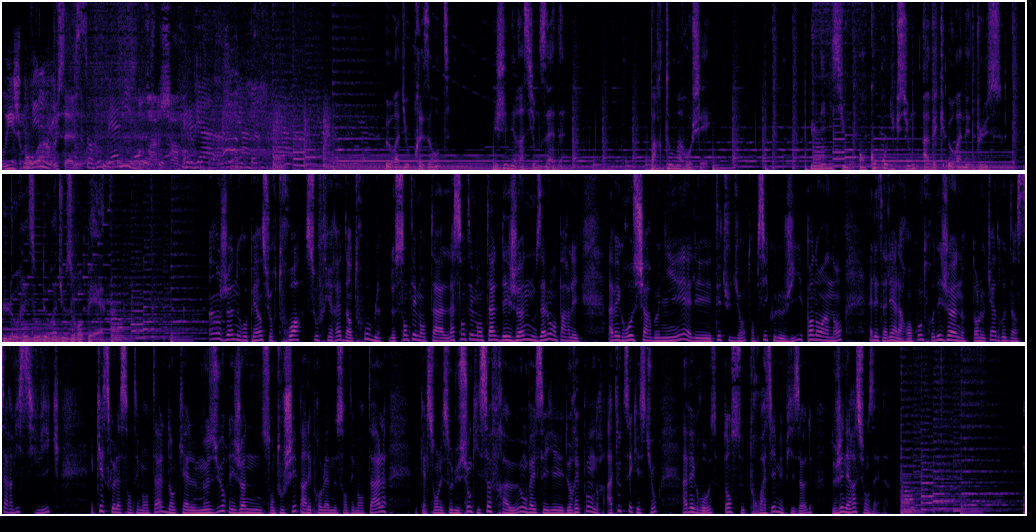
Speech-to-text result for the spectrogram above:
Lisboa, Bruxelles, Warszawa. Euradio présente Génération Z par Thomas Rocher. Une émission en coproduction avec Euranet Plus, le réseau de radios européennes. Un jeune européen sur trois souffrirait d'un trouble de santé mentale. La santé mentale des jeunes, nous allons en parler avec Rose Charbonnier. Elle est étudiante en psychologie et pendant un an, elle est allée à la rencontre des jeunes dans le cadre d'un service civique. Qu'est-ce que la santé mentale? Dans quelle mesure les jeunes sont touchés par les problèmes de santé mentale? Quelles sont les solutions qui s'offrent à eux? On va essayer de répondre à toutes ces questions avec Rose dans ce troisième épisode de Génération Z.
